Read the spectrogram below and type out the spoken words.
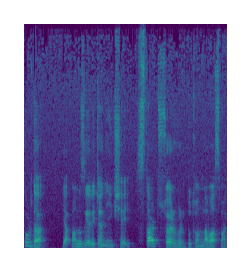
Burada yapmamız gereken ilk şey Start Server butonuna basmak.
